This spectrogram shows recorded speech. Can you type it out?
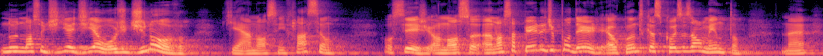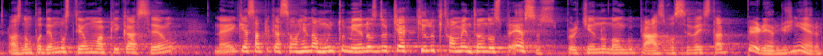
no nosso dia a dia hoje de novo, que é a nossa inflação. Ou seja, é a nossa, a nossa perda de poder, é o quanto que as coisas aumentam. Né? Nós não podemos ter uma aplicação né, e que essa aplicação renda muito menos do que aquilo que está aumentando os preços, porque no longo prazo você vai estar perdendo dinheiro.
